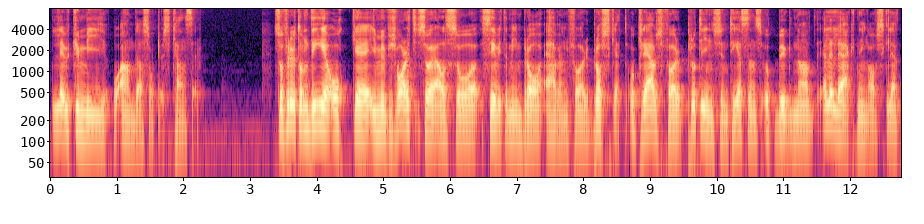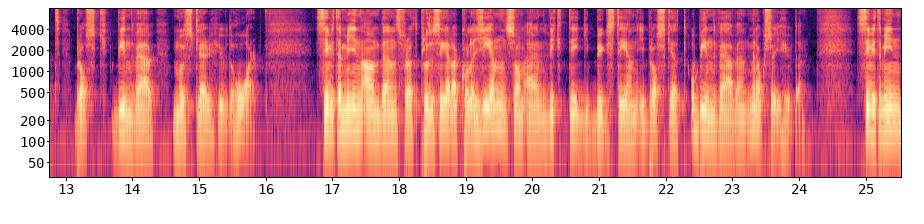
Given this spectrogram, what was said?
leukemi och andra sorters cancer. Så förutom det och eh, immunförsvaret så är alltså C-vitamin bra även för brosket och krävs för proteinsyntesens uppbyggnad eller läkning av skelett, brosk, bindväv, muskler, hud och hår. C-vitamin används för att producera kollagen som är en viktig byggsten i brosket och bindväven men också i huden. C-vitamin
